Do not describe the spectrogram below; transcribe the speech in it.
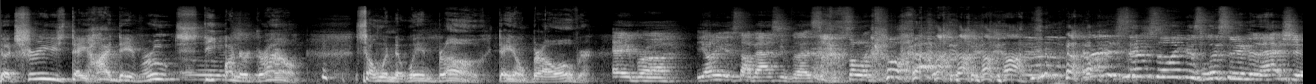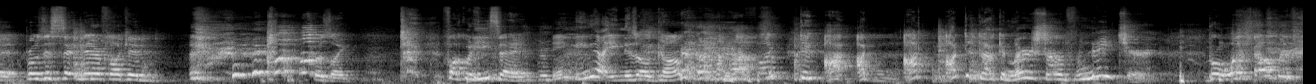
The trees, they hide their roots deep underground. So when the wind blow, they don't blow over. Hey, bruh, y'all need to stop asking for that stuff. So like, come on. I just Sim's like just listening to that shit. Bro's just sitting there fucking. Bro's like, fuck what he say. He, he's not eating his own cum. I think I, I, I, I think I can learn something from nature. Bro, what's up with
